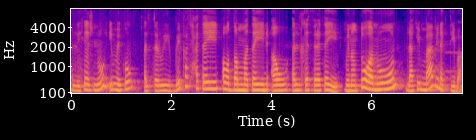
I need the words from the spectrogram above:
اللي هي شنو؟ إما يكون التنوين بالفتحتين أو الضمتين أو الكسرتين بننطق نون لكن ما بنكتبها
